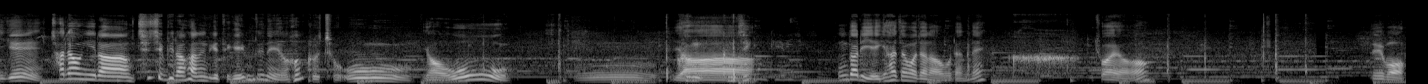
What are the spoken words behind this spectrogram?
이게 촬영이랑 채집이랑 하는 게 되게 힘드네요. 그렇죠. 오. 야, 오. 오. 야. 금, 홍다리 얘기하자마자 나와버렸네. 좋아요. 대박.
